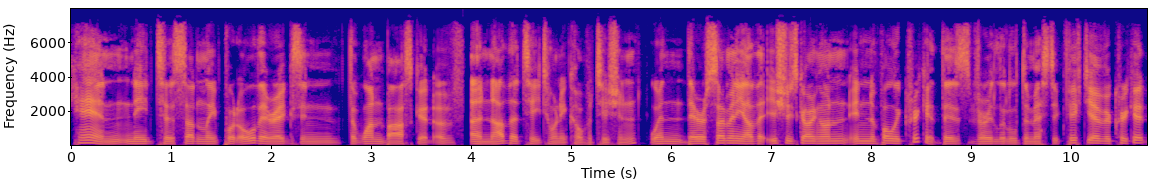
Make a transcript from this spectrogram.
CAN need to suddenly put all their eggs in the one basket of another T20 competition when there are so many other issues going on in Nepali cricket? There's very little domestic 50 over cricket.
